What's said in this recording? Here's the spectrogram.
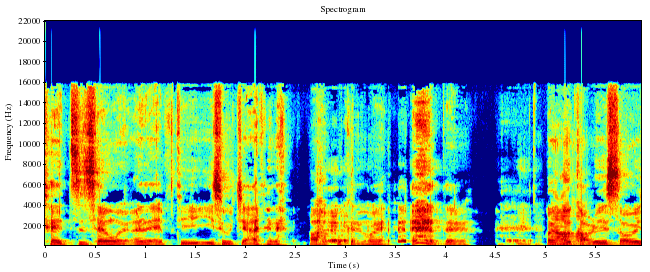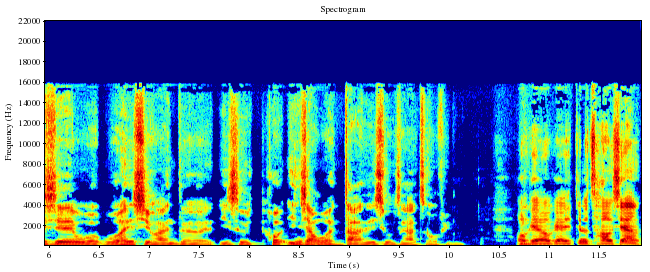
可以自称为 NFT 艺术家的啊，我可能会对 会会考虑收一些我我很喜欢的艺术或影响我很大的艺术家的作品。OK OK，就朝向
